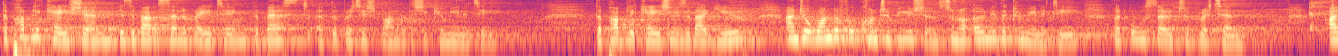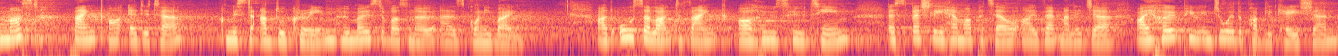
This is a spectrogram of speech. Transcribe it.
The publication is about celebrating the best of the British Bangladeshi community. The publication is about you and your wonderful contributions to not only the community but also to Britain. I must thank our editor, Mr. Abdul Karim, who most of us know as Goni Bai. I'd also like to thank our Who's Who team, especially Hema Patel, our event manager. I hope you enjoy the publication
